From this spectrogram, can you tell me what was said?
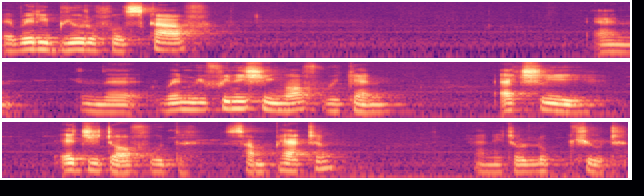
a very beautiful scarf. And the, when we're finishing off, we can actually edge it off with some pattern and it will look cute.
